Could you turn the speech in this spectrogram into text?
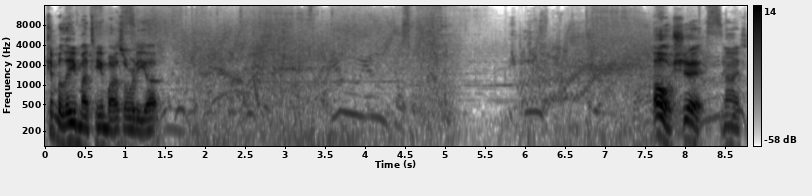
Can't believe my team bar is already up. Oh, shit. Nice.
